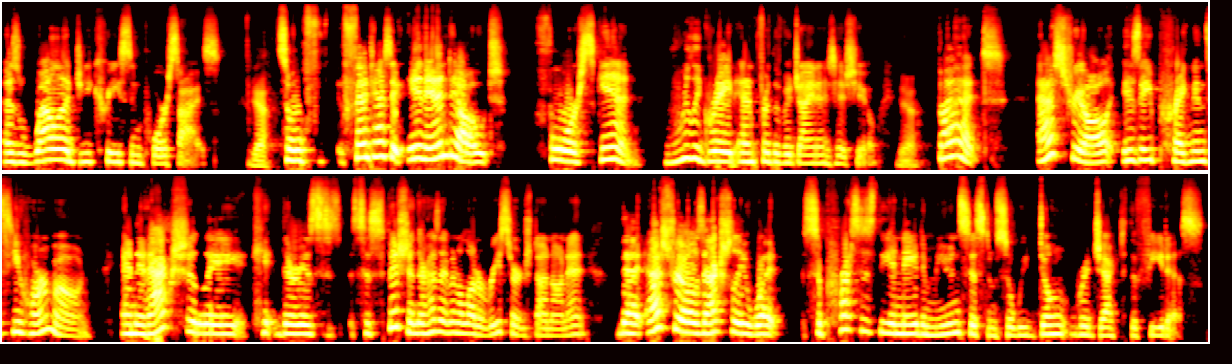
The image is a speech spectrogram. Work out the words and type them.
as well a decrease in pore size. Yeah. So f- fantastic in and out for skin, really great, and for the vagina tissue. Yeah. But estriol is a pregnancy hormone. And it actually, there is suspicion, there hasn't been a lot of research done on it, that estriol is actually what suppresses the innate immune system so we don't reject the fetus.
